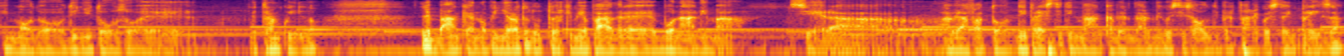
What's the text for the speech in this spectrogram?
in modo dignitoso e, e tranquillo. Le banche hanno pignorato tutto perché mio padre, buonanima, era, aveva fatto dei prestiti in banca per darmi questi soldi per fare questa impresa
